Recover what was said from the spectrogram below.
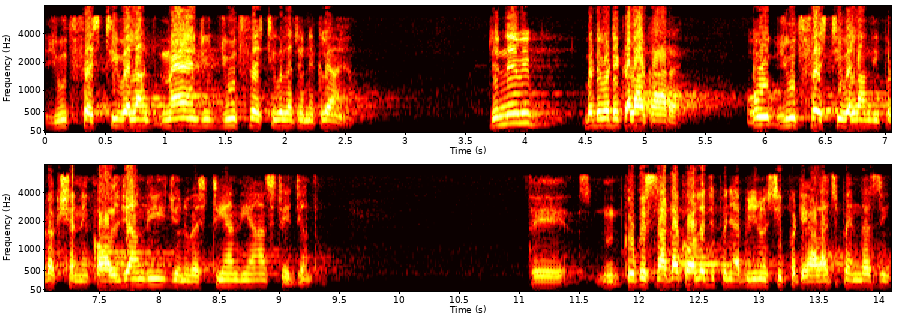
ਯੂਥ ਫੈਸਟੀਵਲਾਂ ਮੈਂ ਯੂਥ ਫੈਸਟੀਵਲਾਂ ਚੋਂ ਨਿਕਲਿਆ ਆਇਆ ਜਿੰਨੇ ਵੀ ਵੱਡੇ ਵੱਡੇ ਕਲਾਕਾਰ ਹੈ, ਉਹ ਯੂਥ ਫੈਸਟੀਵਲਾਂ ਦੀ ਪ੍ਰੋਡਕਸ਼ਨ ਨੇ ਕਾਲਜਾਂ ਦੀ ਯੂਨੀਵਰਸਿਟੀਆਂ ਦੀਆਂ, ਸਟੇਜਾਂ ਤੋਂ। ਤੇ ਕਿਉਂਕਿ ਸਾਡਾ ਕਾਲਜ ਪੰਜਾਬੀ ਯੂਨੀਵਰਸਿਟੀ ਪਟਿਆਲਾ 'ਚ ਪੈਂਦਾ ਸੀ।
